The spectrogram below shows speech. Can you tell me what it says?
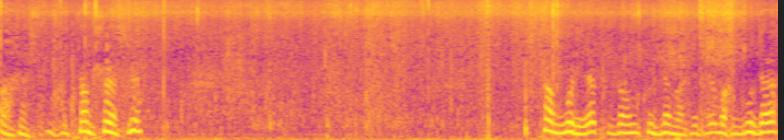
Arkadaşlar tam şurası. Tam buraya tuzağımı kuracağım arkadaşlar. Bakın burada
